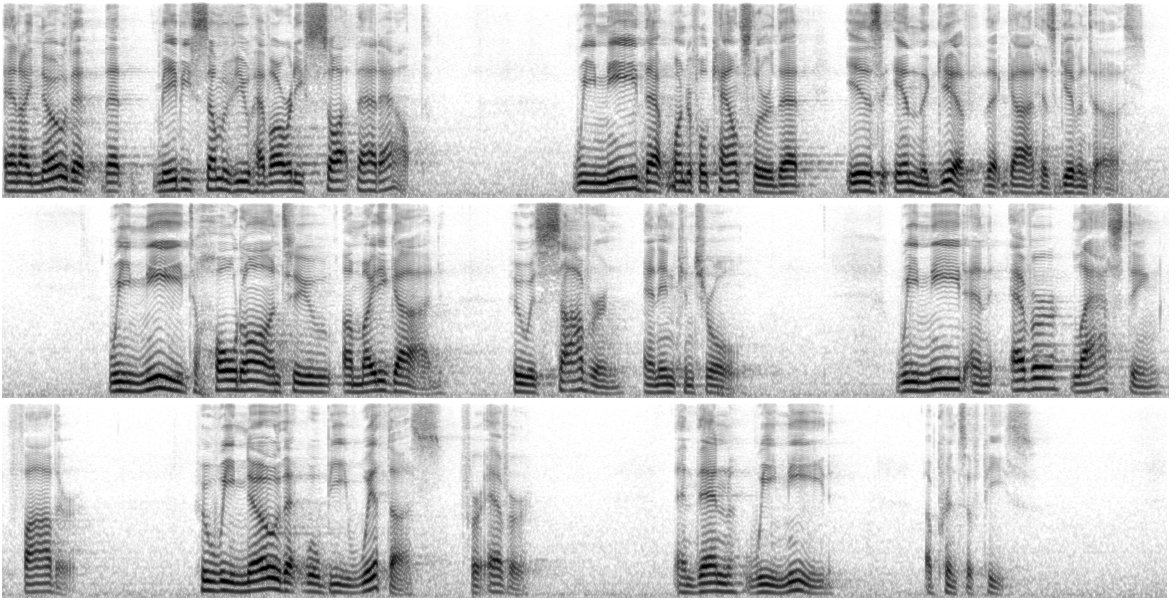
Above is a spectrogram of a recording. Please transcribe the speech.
And I know that, that maybe some of you have already sought that out. We need that wonderful counselor that is in the gift that God has given to us. We need to hold on to a mighty God who is sovereign and in control. We need an everlasting Father who we know that will be with us forever. And then we need a Prince of Peace.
